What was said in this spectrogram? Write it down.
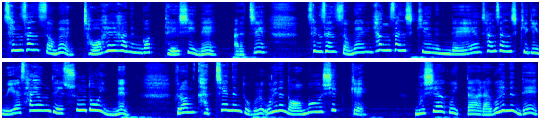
생산성을 저해하는 것 대신에 알았지? 생산성을 향상시키는데 향상시키기 위해 사용될 수도 있는 그런 가치 있는 도구를 우리는 너무 쉽게 무시하고 있다라고 했는데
